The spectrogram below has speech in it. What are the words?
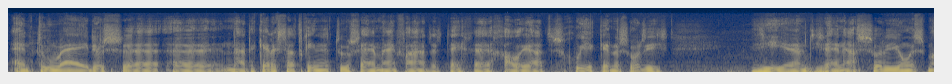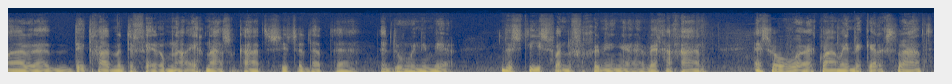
En toen wij dus eh, eh, naar de kerkstad gingen... toen zei mijn vader tegen Galjaard... is een goede kennis hoor... Die, die, eh, die zei, nou sorry jongens... maar eh, dit gaat me te ver om nou echt naast elkaar te zitten. Dat, eh, dat doen we niet meer. Dus die is van de vergunning eh, weggegaan. En zo eh, kwamen we in de kerkstraat.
